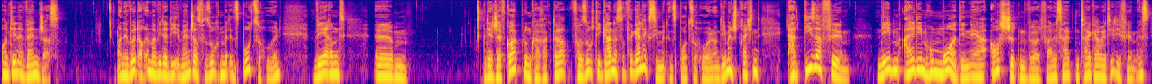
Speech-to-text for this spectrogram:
und den Avengers. Und er wird auch immer wieder die Avengers versuchen mit ins Boot zu holen, während ähm, der Jeff Goldblum-Charakter versucht, die Guardians of the Galaxy mit ins Boot zu holen. Und dementsprechend hat dieser Film neben all dem Humor, den er ausschütten wird, weil es halt ein Taika Waititi-Film ist,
